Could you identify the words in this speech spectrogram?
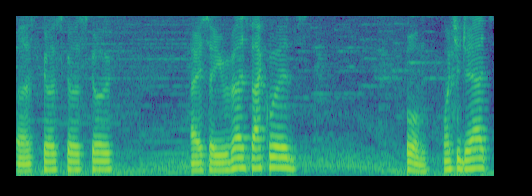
let's go, let's go, let's go. Alright, so you reverse backwards. Boom. Once you do that,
